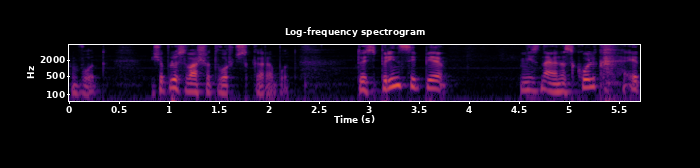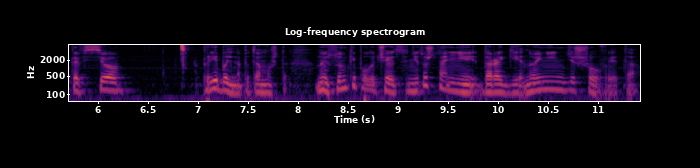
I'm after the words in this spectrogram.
Вот. Еще плюс ваша творческая работа. То есть, в принципе, не знаю, насколько это все прибыльно, потому что, ну и сумки получаются не то, что они дорогие, но и не дешевые, да.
